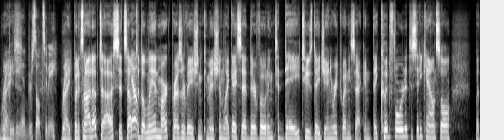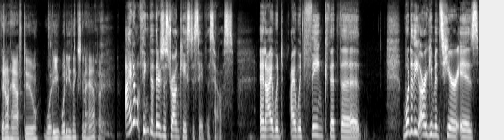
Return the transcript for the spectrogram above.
Would be Right. the end result to me. Right, but it's not up to us. It's up No. to the Landmark Preservation Commission. Like I said, they're voting today, Tuesday, January 22nd. They could forward it to City Council, but they don't have to. What do you What do you think is going to happen? I don't think that there's a strong case to save this house. And I would I would think that the one of the arguments here is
